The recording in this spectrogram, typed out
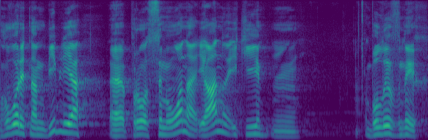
говорить нам Біблія е, про Симеона і Анну, які були в них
